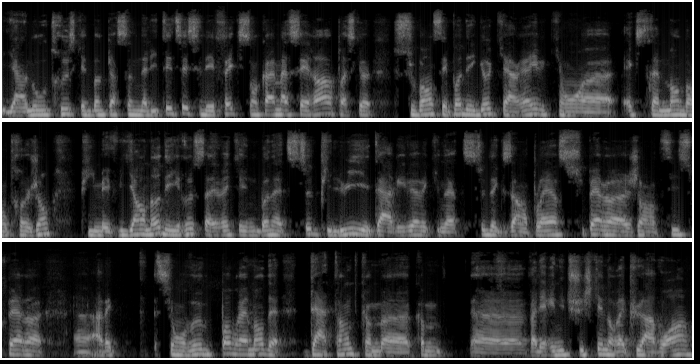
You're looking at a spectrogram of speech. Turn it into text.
il y a un autre Russe qui a une bonne personnalité, tu sais, c'est des faits qui sont quand même assez rares parce que souvent c'est pas des gars qui arrivent qui ont extrêmement d'entre-gens. Puis mais il y en a des Russes avec une bonne attitude. Puis lui, il était arrivé avec une attitude exemplaire, super gentil, super avec, si on veut, pas vraiment d'attente comme comme euh, Valérie Nitschkin aurait pu avoir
